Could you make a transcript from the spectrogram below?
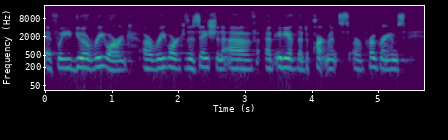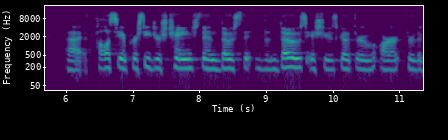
if we do a reorg, a reorganization of, of any of the departments or programs, uh, policy and procedures change, then those, then those issues go through our, through the,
